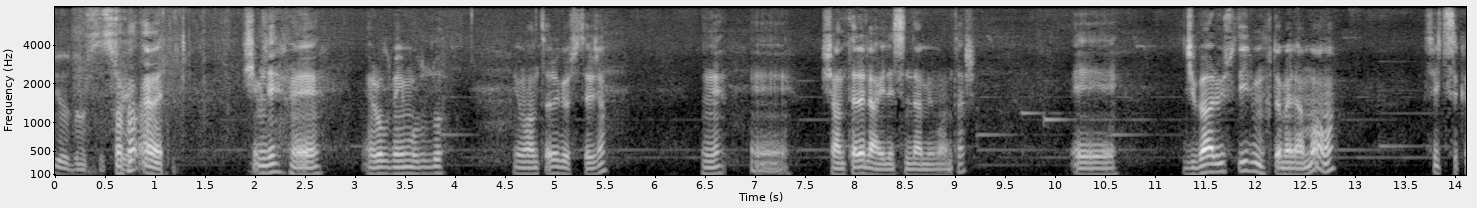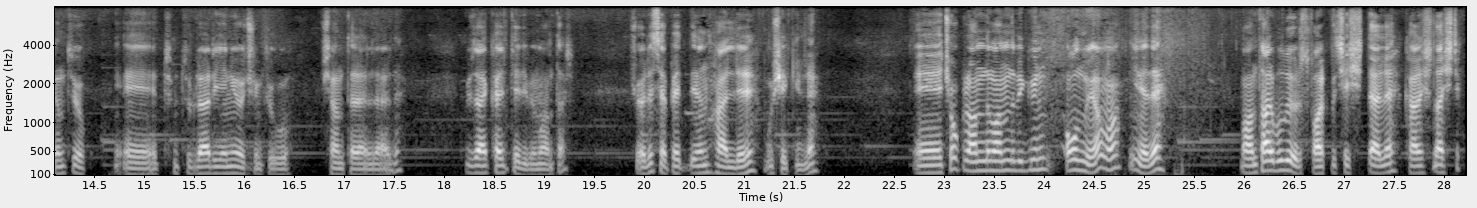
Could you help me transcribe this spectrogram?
diyordunuz siz şey. evet. Şimdi e, Erol Bey'in bulduğu bir mantarı göstereceğim. Yine e, Şantarel ailesinden bir mantar. E, Cibarius değil muhtemelen bu ama hiç sıkıntı yok. E, tüm türler yeniyor çünkü bu şantarellerde. Güzel kaliteli bir mantar. Şöyle sepetlerin halleri bu şekilde. E, çok randımanlı bir gün olmuyor ama yine de mantar buluyoruz. Farklı çeşitlerle karşılaştık.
